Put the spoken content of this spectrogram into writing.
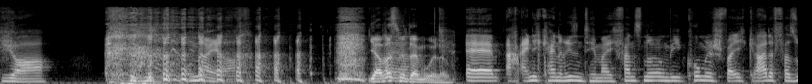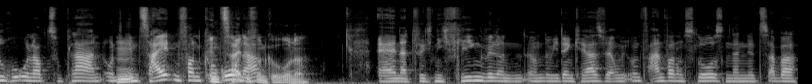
Ja. naja. Ja, was naja. mit deinem Urlaub? Äh, ach, eigentlich kein Riesenthema. Ich fand es nur irgendwie komisch, weil ich gerade versuche, Urlaub zu planen. Und hm? in Zeiten von Corona. In Zeiten von Corona äh, natürlich nicht fliegen will und, und irgendwie denke, ja, es wäre irgendwie unverantwortungslos und dann jetzt aber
